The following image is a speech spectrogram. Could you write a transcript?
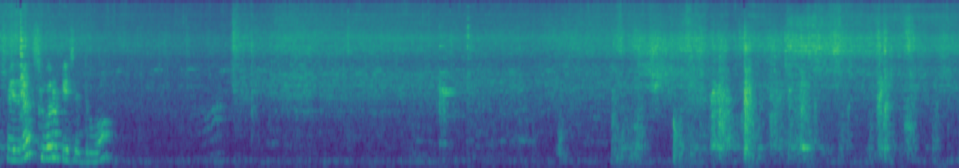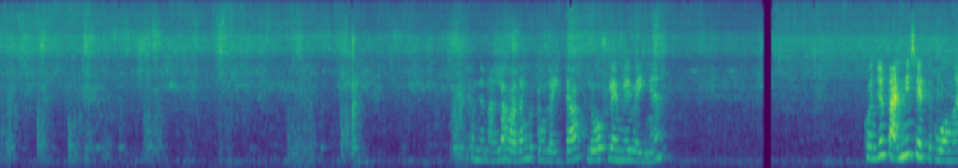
இப்போ இதில் சுவரொட்டியை சேர்த்துருவோம். நல்லா வதங்கட்டும் லைட்டாக லோ ஃப்ளேம்லேயே வைங்க. கொஞ்சம் தண்ணி சேர்த்துக்குவோங்க.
